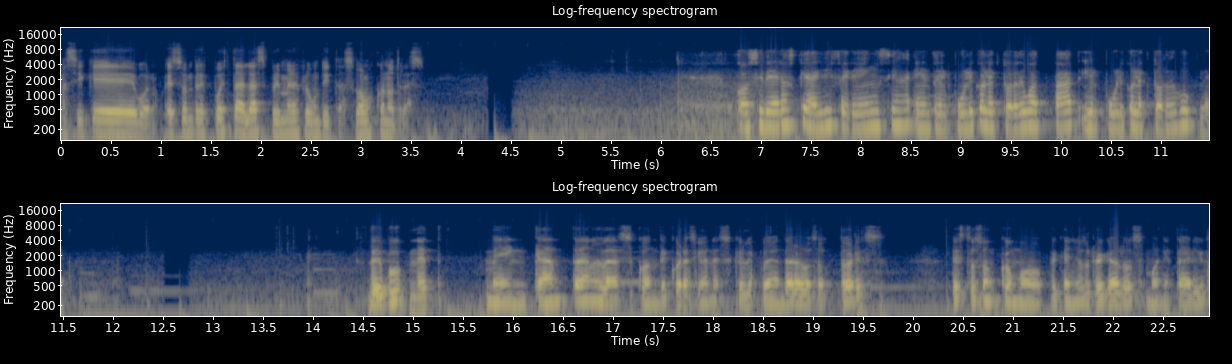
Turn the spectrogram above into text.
Así que bueno, eso en respuesta a las primeras preguntitas. Vamos con otras. ¿Consideras que hay diferencias entre el público lector de Wattpad y el público lector de Booknet? De Booknet me encantan las condecoraciones que le pueden dar a los autores. Estos son como pequeños regalos monetarios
